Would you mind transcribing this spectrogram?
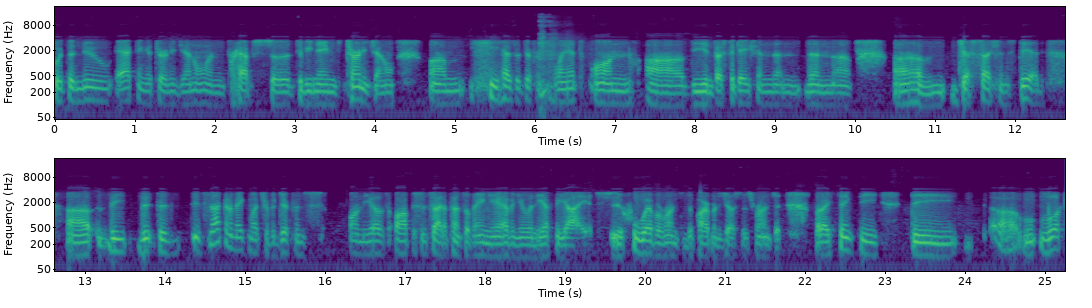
with the new acting attorney general and perhaps uh, to be named attorney general. Um, he has a different slant on uh, the investigation than than uh, um, Jeff Sessions did. Uh, the, the the it's not going to make much of a difference on the opposite side of Pennsylvania Avenue in the FBI. It's whoever runs the Department of Justice runs it. But I think the the uh, look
